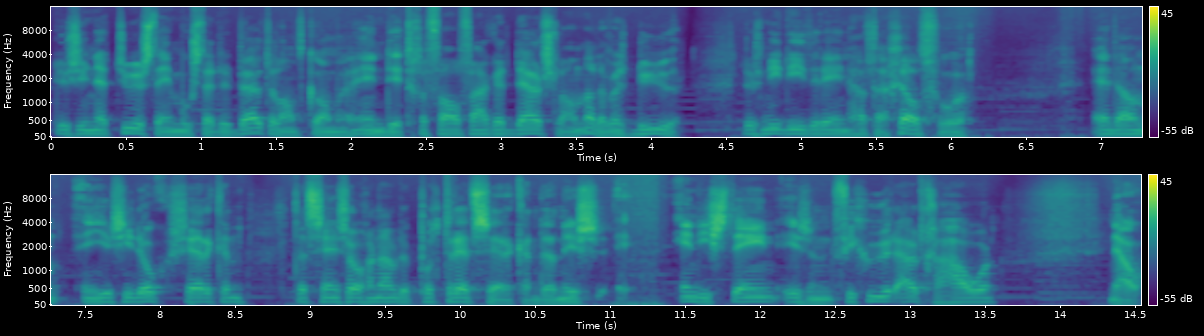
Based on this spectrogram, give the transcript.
Dus die natuursteen moest uit het buitenland komen. In dit geval vaak uit Duitsland. Nou, dat was duur. Dus niet iedereen had daar geld voor. En, dan, en je ziet ook zerken, dat zijn zogenaamde portretzerken. Dan is in die steen is een figuur uitgehouwen. Nou,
